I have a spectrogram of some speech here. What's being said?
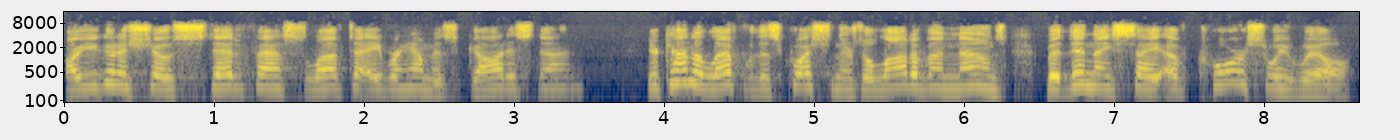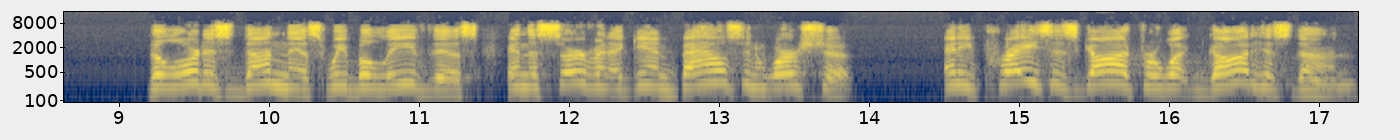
Are you going to show steadfast love to Abraham as God has done? You're kind of left with this question. There's a lot of unknowns, but then they say, Of course we will. The Lord has done this. We believe this. And the servant, again, bows in worship. And he praises God for what God has done.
